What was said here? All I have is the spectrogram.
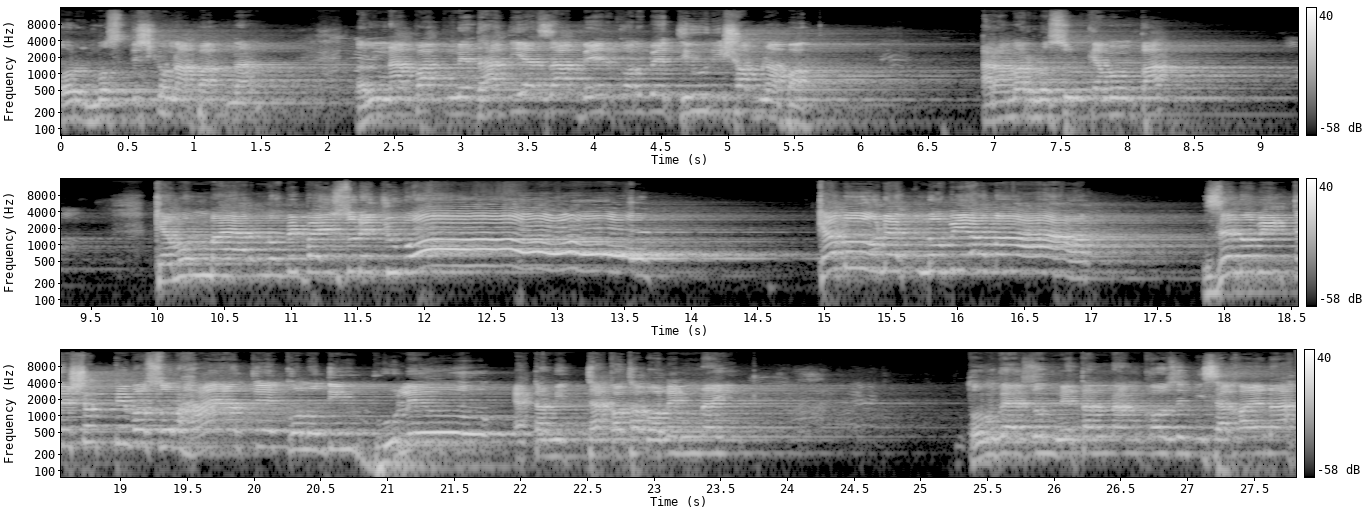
ওর মস্তিষ্ক নাপাক না। নাপাক মেধা দিয়া যা বের করবে থিউরি সব নাপাক। আর আমার রসুল কেমন পাক? কেমন মায়ার নবী পাইছুরে যুব কেমন এক নবী যে নবীর তেষট্টি বছর হায়াতে কোনোদিন ভুলেও একটা মিথ্যা কথা বলেন নাই। তোমাকে একজন নেতার নাম কও যে মিশা কয় না?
